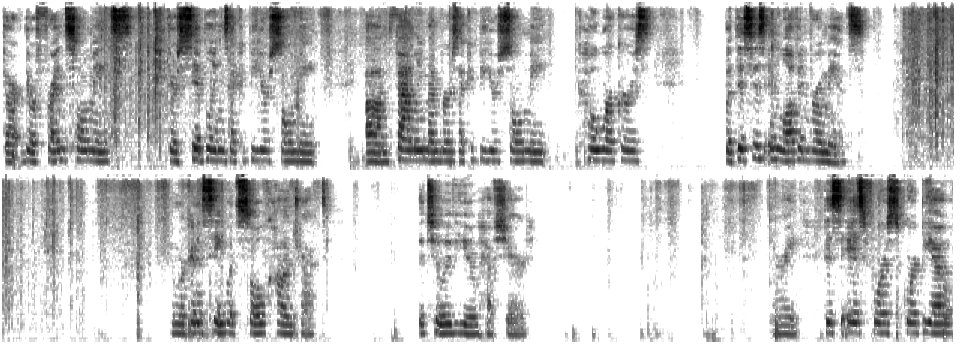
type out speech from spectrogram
their, their friends, soulmates, their siblings that could be your soulmate, um, family members that could be your soulmate, co-workers. But this is in love and romance. And we're going to see what soul contract the two of you have shared. All right. This is for Scorpio,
